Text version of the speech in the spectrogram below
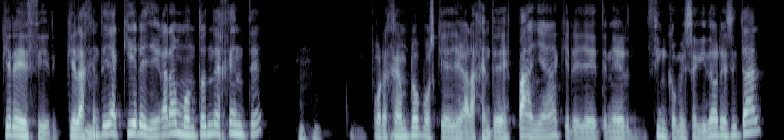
Quiere decir que la Mm. gente ya quiere llegar a un montón de gente por ejemplo, pues quiere llegar a gente de España, quiere tener 5.000 seguidores y tal,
